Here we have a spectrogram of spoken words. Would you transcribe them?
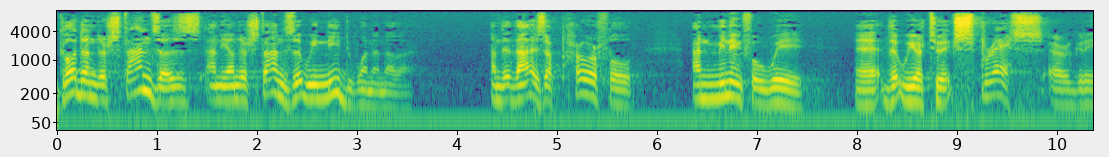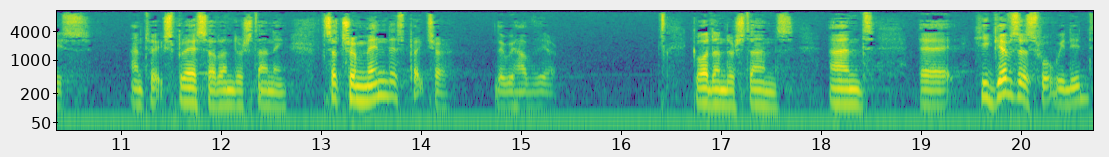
God understands us and he understands that we need one another. And that that is a powerful and meaningful way uh, that we are to express our grace and to express our understanding. It's a tremendous picture that we have there. God understands. And uh, He gives us what we need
